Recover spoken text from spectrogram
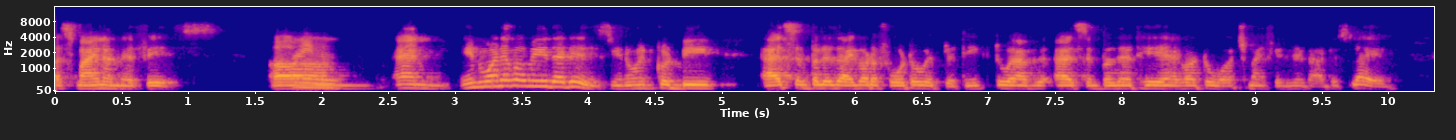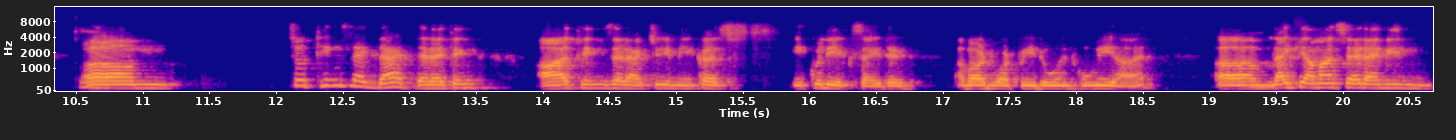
a smile on their face, um, and in whatever way that is, you know, it could be as simple as I got a photo with Prateek to have as simple that hey, I got to watch my favorite artist live. Yeah. Um, so things like that that I think are things that actually make us equally excited about what we do and who we are. Um, like Yama said, I mean,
